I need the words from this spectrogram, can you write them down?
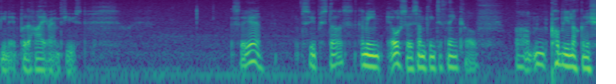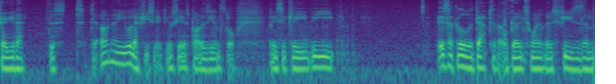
you know put a higher amp fuse so yeah, superstars. I mean, also something to think of. Um, I'm probably not going to show you that this. Today. Oh no, you will actually see it. You'll see it as part of the install. Basically, the it's like a little adapter that will go into one of those fuses. And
